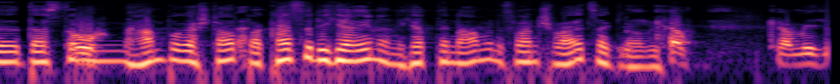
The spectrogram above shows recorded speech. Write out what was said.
äh, das dann oh. im Hamburger Stadtpark. Kannst du dich erinnern? Ich habe den Namen, das war ein Schweizer, glaube ich. Kann, kann, mich,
